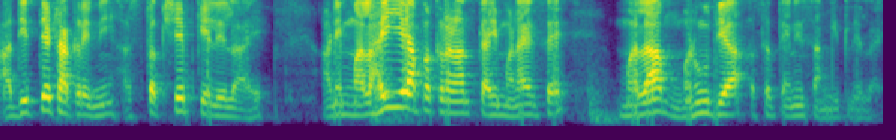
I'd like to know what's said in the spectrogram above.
आदित्य ठाकरेंनी हस्तक्षेप केलेला आहे आणि मलाही या प्रकरणात काही म्हणायचं आहे मला म्हणू द्या असं त्यांनी सांगितलेलं आहे.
